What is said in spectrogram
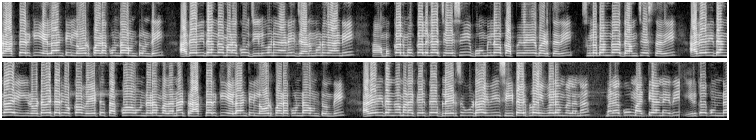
ట్రాక్టర్కి ఎలాంటి లోడ్ పడకుండా ఉంటుంది. అదేవిధంగా మనకు జిలుగును కానీ జనుమును కానీ ముక్కలు ముక్కలుగా చేసి భూమిలో కప్పివేయబడుతుంది. సులభంగా దమ్ చేస్తుంది. అదేవిధంగా ఈ రోటవేటర్ యొక్క వెయిట్ తక్కువ ఉండడం వలన ట్రాక్టర్కి ఎలాంటి లోడ్ పడకుండా ఉంటుంది. అదేవిధంగా మనకైతే బ్లేడ్స్ కూడా ఇవి సీ టైప్లో ఇవ్వడం వలన మనకు మట్టి అనేది ఇరకకుండా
